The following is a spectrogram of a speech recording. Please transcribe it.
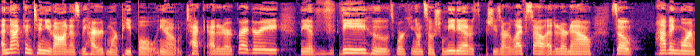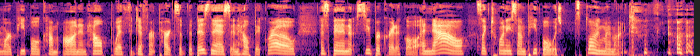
And that continued on as we hired more people. You know, tech editor Gregory, we have V who's working on social media. She's our lifestyle editor now. So having more and more people come on and help with different parts of the business and help it grow has been super critical. And now it's like 20 some people, which is blowing my mind.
